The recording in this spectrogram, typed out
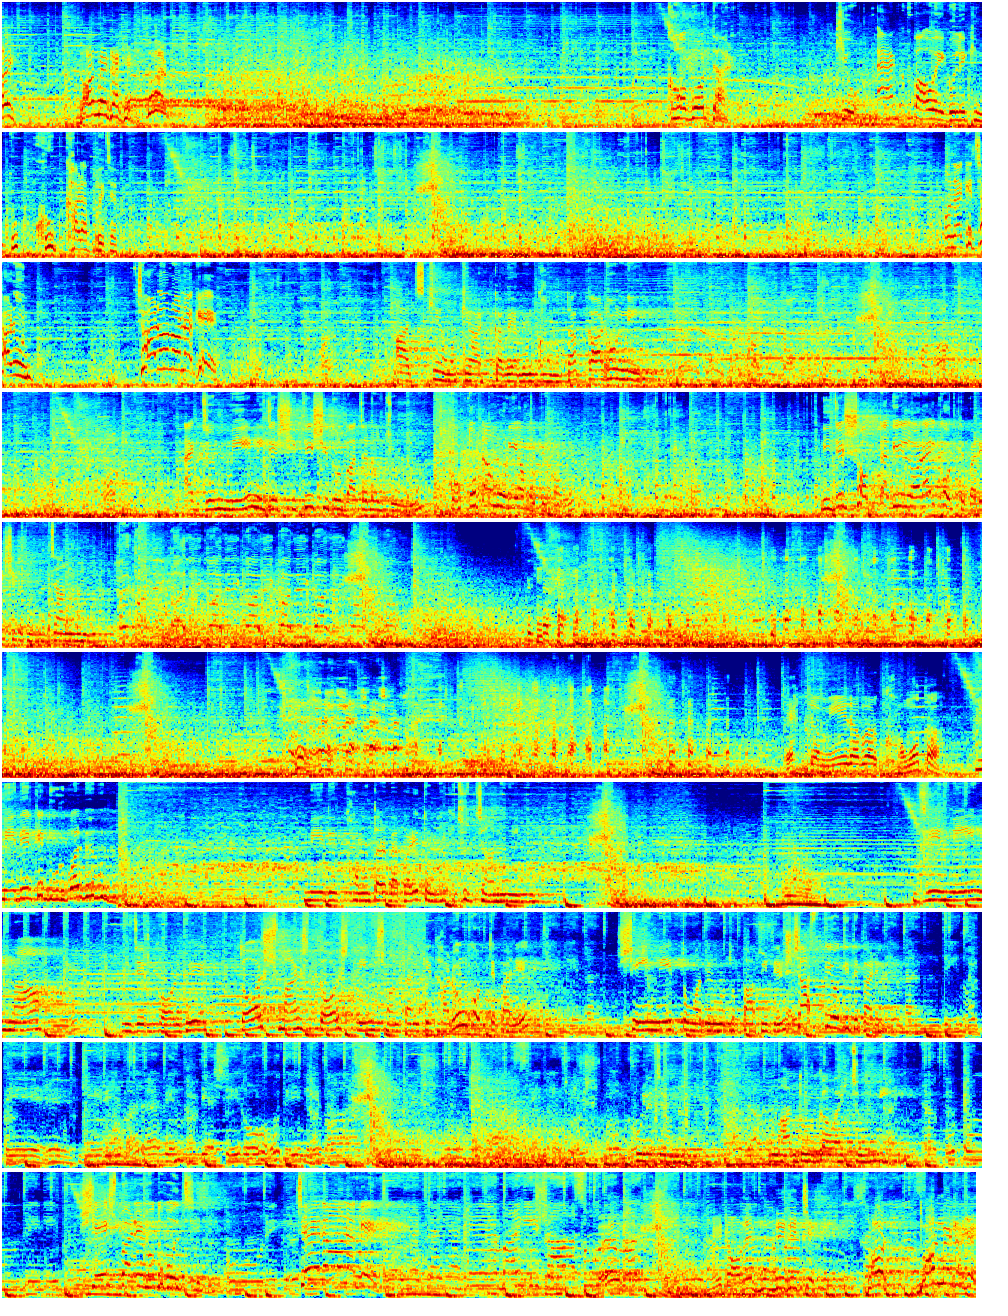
এই খবরদার। কেউ এক পাও এগোলে কিন্তু খুব খারাপ হয়ে যাবে। ওনাকে ছাড়ুন। ছাড়ুন ওনাকে! আজকে আমাকে আটকাবে এমন ক্ষমতা কারণ নেই। একজন মেয়ে নিজের স্মৃতির সিঁদুর বাঁচানোর জন্য কতটা মরিয়া হতে পারে? নিজের সবটা দিয়ে লড়াই করতে পারে সেটা তোমরা জানো না। একটা মেয়ের আবার ক্ষমতা? মেয়েদেরকে দুর্বল ভেবো না। মেয়েদের ক্ষমতার ব্যাপারে তোমরা কিছু জানোই না। যে মেয়ে মা নিজের গর্ভে দশ মাস দশ দিন সন্তানকে ধারণ করতে পারে সেই মেয়ে তোমাদের মতো পাপীদের শাস্তিও দিতে পারে। ভুলে যেও না। মা দুর্গাও একজন। শেষবারের মতো বলছি, ছেড়ে দাও নাকে এটা অনেক মুখ নিয়ে দিচ্ছে। ধর ধর মেয়েটাকে।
